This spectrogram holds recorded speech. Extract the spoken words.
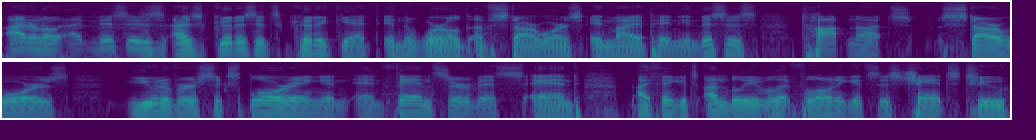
I don't know. Uh, This is as good as it's gonna get in the world of Star Wars, in my opinion. This is top notch Star Wars universe exploring and, and fan service and I think it's unbelievable that Filoni gets this chance to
